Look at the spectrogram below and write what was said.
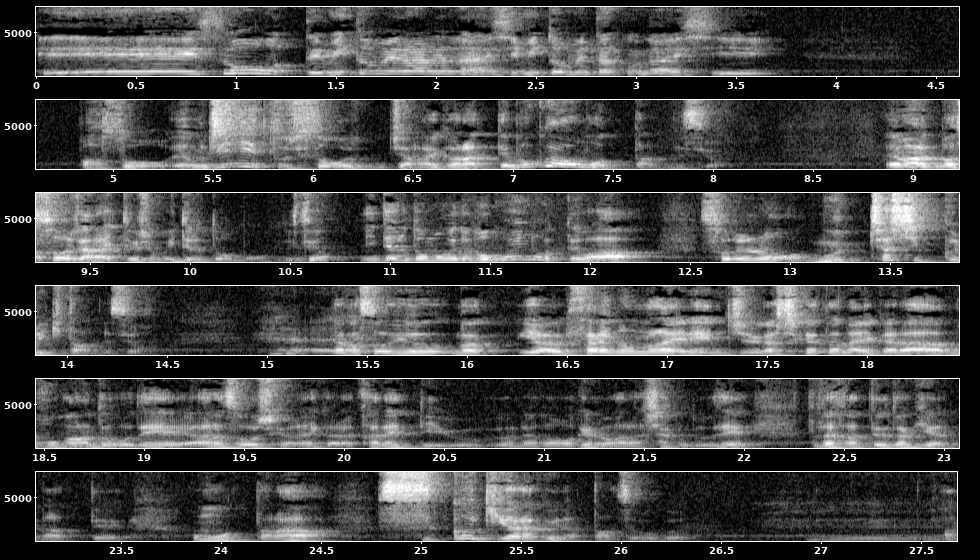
えー、そうって認められないし認めたくないしあそう。でも事実としてそうじゃないかなって僕は思ったんですよ。えまあ、まあそうじゃないっていう人もいてると思うんですよ。いてると思うけど僕にとってはそれの方がむっちゃしっくりきたんですよ。だからそういう、まあ、いや才能のない連中が仕方ないからもう他のところで争うしかないから金っていうなんかわけのわからん尺度で戦ってるだけやんなって思ったらすっごい気が楽になったんですよ僕。うん。あ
